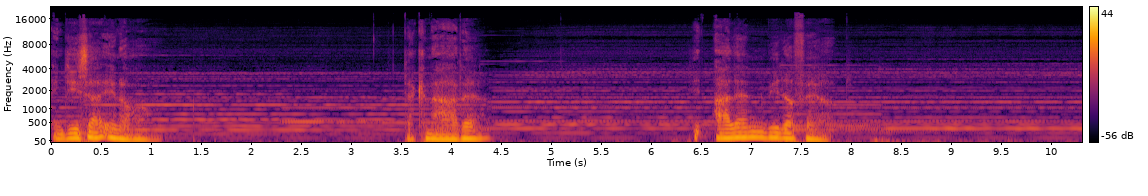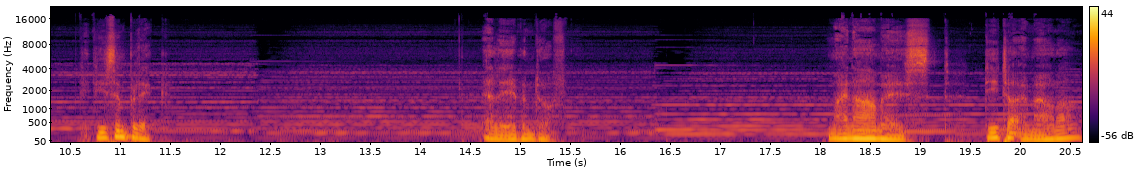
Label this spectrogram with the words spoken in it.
In dieser Erinnerung der Gnade, die allen widerfährt, die diesen Blick erleben durften. Mein Name ist Dieter M. Hörner.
